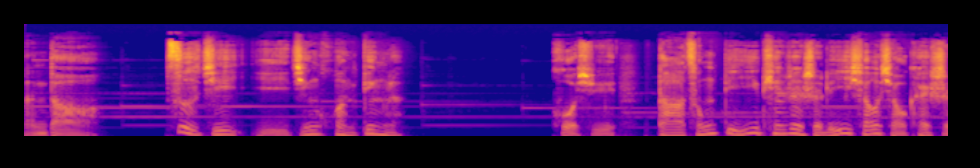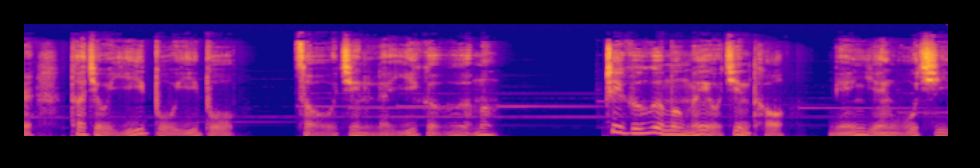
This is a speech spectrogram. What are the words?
难道自己已经患病了？或许打从第一天认识李小小开始，他就一步一步走进了一个噩梦。这个噩梦没有尽头，绵延无期，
